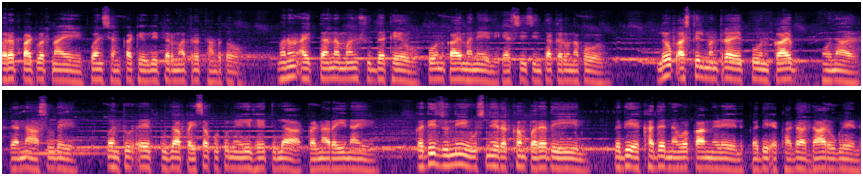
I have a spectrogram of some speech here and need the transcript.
परत पाठवत नाही. पण शंका ठेवली तर मात्र थांबतो. म्हणून ऐकताना मन शुद्ध ठेव. कोण काय म्हणेल याची चिंता करू नको. लोक असतील मंत्र ऐकून काय होणार त्यांना असू दे. पण तू एक तुझा पैसा कुठून येईल हे तुला कळणारही नाही. कधी जुनी उसनी रक्कम परत येईल. कधी एखादं नवं काम मिळेल. कधी एखादा दार उघडेल.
